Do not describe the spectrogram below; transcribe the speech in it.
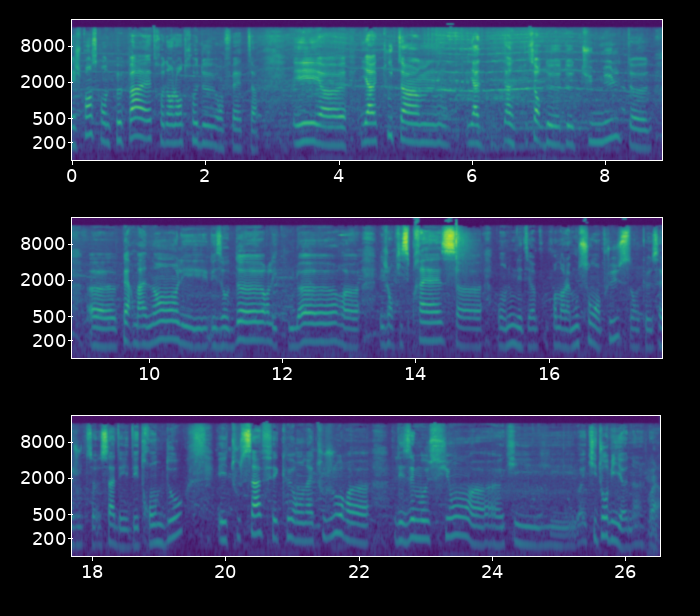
et je pense qu'on ne peut pas être dans l'entre-deux en fait. Et euh, il y a tout un, y a un- une sorte de, tumulte euh, permanent, les, odeurs, les couleurs, euh, les gens qui se pressent. euh, bon, nous, on était pendant la mousson en plus, donc euh, s'ajoute ça des, des trompes d'eau. Et tout ça fait qu'on a toujours euh, les émotions euh, qui, qui tourbillonnent. Voilà.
